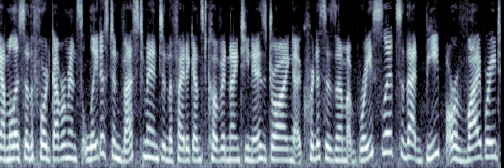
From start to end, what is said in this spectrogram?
Yeah, Melissa, the Ford government's latest investment in the fight against COVID 19 is drawing criticism. Bracelets that beep or vibrate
